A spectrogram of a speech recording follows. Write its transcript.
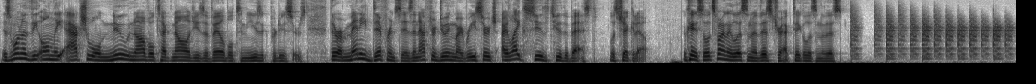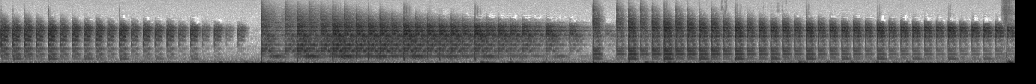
is one of the only actual new novel technologies available to music producers. There are many differences, and after doing my research, I like Soothe 2 the best. Let's check it out. Okay, so let's finally listen to this track. Take a listen to this.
